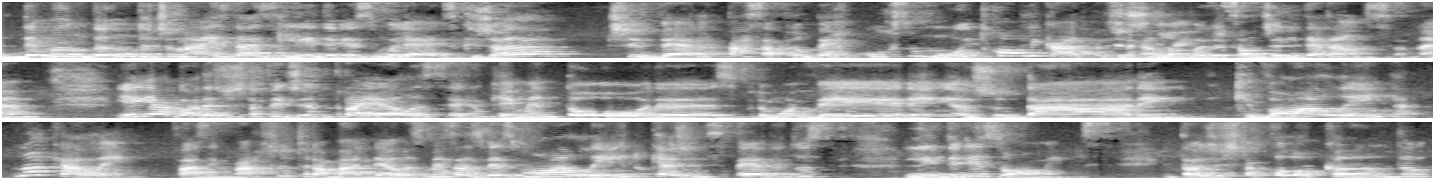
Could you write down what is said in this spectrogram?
Demandando demais das líderes mulheres, que já tiveram que passar por um percurso muito complicado para chegar numa posição de liderança, né? E aí agora a gente está pedindo para elas serem o quê? Mentoras, promoverem, ajudarem, que vão além, não é que além, fazem parte do trabalho delas, mas às vezes vão além do que a gente espera dos líderes homens. Então a gente está colocando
